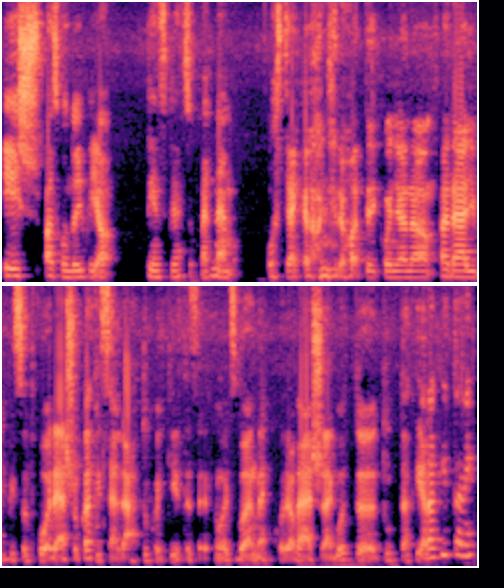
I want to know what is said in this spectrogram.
és azt gondoljuk, hogy a pénzpiacok már nem osztják el annyira hatékonyan a, a rájuk bizott forrásokat, hiszen láttuk, hogy 2008-ban mekkora válságot uh, tudtak kialakítani,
